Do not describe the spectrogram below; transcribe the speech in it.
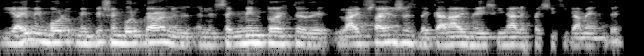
y ahí me, me, empiezo a involucrar en el, en el segmento este de life sciences, de cannabis medicinal específicamente.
